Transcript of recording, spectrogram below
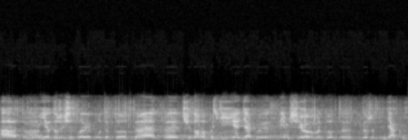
А тому я дуже щасливий бути тут. Е, Це чудова подія. Дякую всім, що ви тут. Е, Дуже всім дякую.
